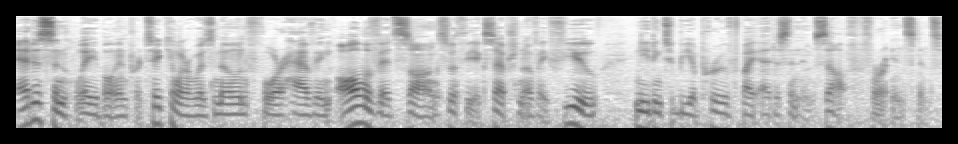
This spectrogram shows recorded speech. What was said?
Edison label, in particular, was known for having all of its songs, with the exception of a few, needing to be approved by Edison himself, for instance.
